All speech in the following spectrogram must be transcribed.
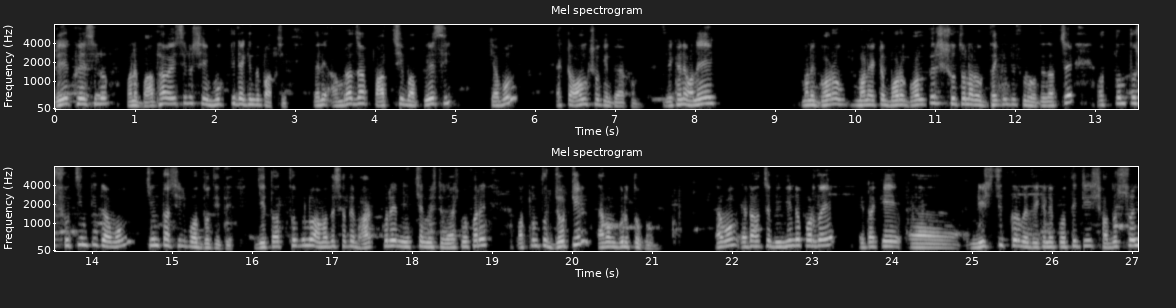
ব্রেক হয়েছিল মানে বাধা হয়েছিল, সেই মুক্তিটা কিন্তু পাচ্ছি। তাহলে আমরা যা পাচ্ছি বা পেয়েছি কেবল একটা অংশ কিন্তু এখন, যেখানে অনেক মানে বড় মানে একটা বড় গল্পের সূচনার অধ্যায় কিন্তু শুরু হতে যাচ্ছে অত্যন্ত সুচিন্তিত এবং চিন্তাশীল পদ্ধতিতে। যে তথ্যগুলো আমাদের সাথে ভাগ করে নিচ্ছেন মিস্টার ইয়াসমুফারে অত্যন্ত জটিল এবং গুরুত্বপূর্ণ। এবং এটা হচ্ছে বিভিন্ন পর্যায়ে এটাকে নিশ্চিত করবে যে এখানে প্রতিটি সদস্যই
